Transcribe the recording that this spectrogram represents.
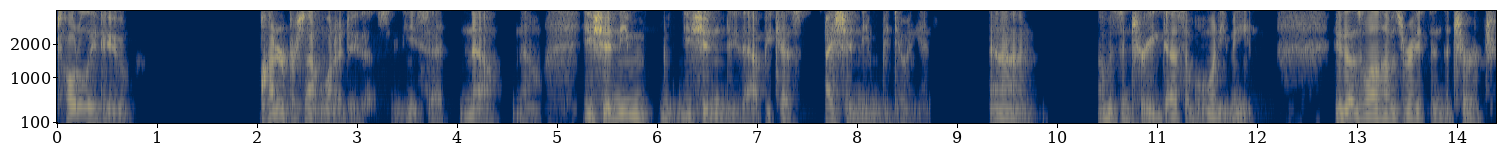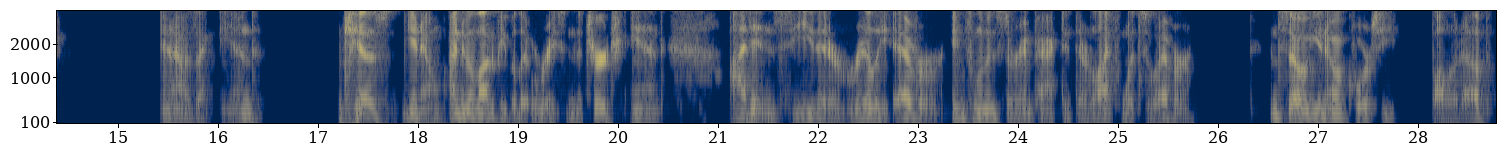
Totally do." 100% wanna do this. And he said, "No, no. You shouldn't even you shouldn't do that because I shouldn't even be doing it." And I I was intrigued. I said, "Well, what do you mean?" He goes, "Well, I was raised in the church." And I was like, "And?" Because, you know, I knew a lot of people that were raised in the church, and I didn't see that it really ever influenced or impacted their life whatsoever. And so, you know, of course, he followed up.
